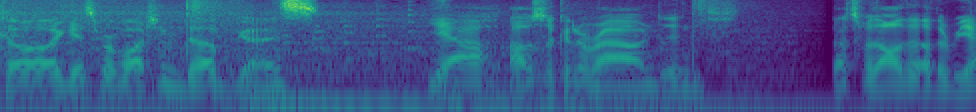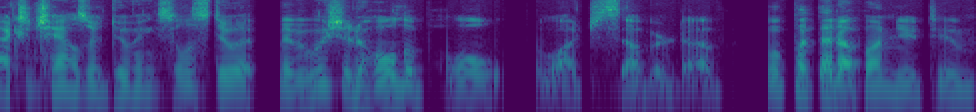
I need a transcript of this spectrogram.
So I guess we're watching dub, guys. Yeah, I was looking around and that's what all the other reaction channels are doing. So let's do it. Maybe we should hold a poll to watch sub or dub. We'll put that up on YouTube.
